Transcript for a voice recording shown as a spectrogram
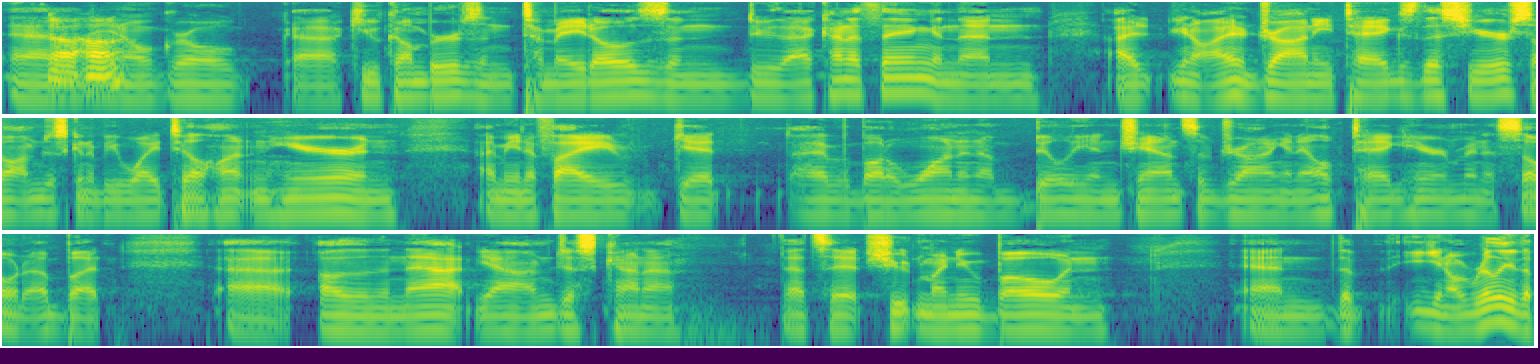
and, uh-huh. you know, grow uh, cucumbers and tomatoes and do that kind of thing. And then I, you know, I didn't draw any tags this year. So I'm just going to be whitetail hunting here. And I mean, if I get, I have about a one in a billion chance of drawing an elk tag here in Minnesota. But uh, other than that, yeah, I'm just kind of, that's it. Shooting my new bow and and the you know really the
